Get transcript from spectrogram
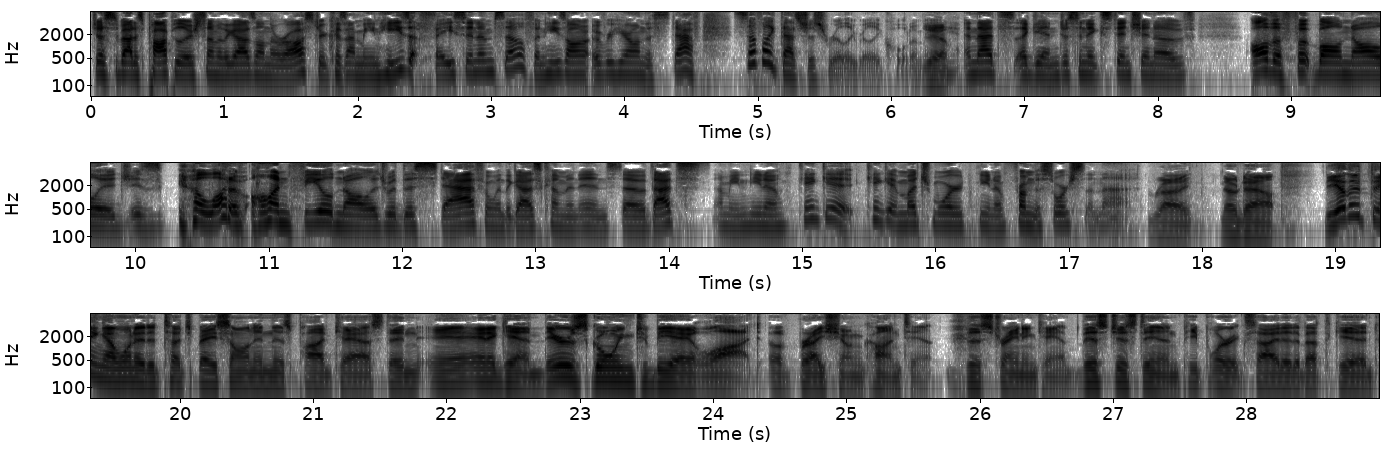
just about as popular as some of the guys on the roster because I mean he's a face in himself and he's on over here on the staff. Stuff like that's just really really cool to Yeah. And that's again just an extension of all the football knowledge is a lot of on field knowledge with this staff and with the guys coming in. So that's I mean you know can't get can't get much more you know from the source than that. Right, no doubt. The other thing I wanted to touch base on in this podcast, and and again, there's going to be a lot of Bryce Young content this training camp. This just in, people are excited about the kid,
